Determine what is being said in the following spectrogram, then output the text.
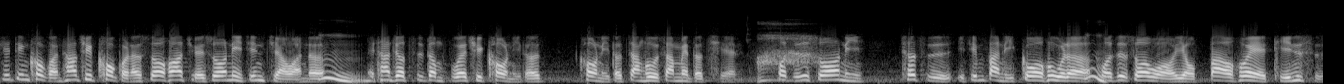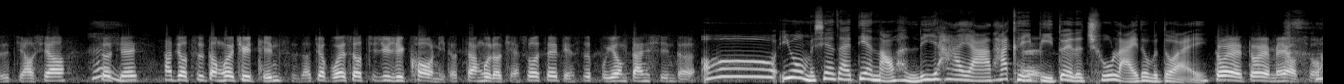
约定扣款，他去扣款的时候发觉说你已经缴完了，嗯，他就自动不会去扣你的扣你的账户上面的钱，啊、或者是说你车子已经办理过户了，嗯、或者是说我有报废、停驶、缴销这些。它就自动会去停止的，就不会说继续去扣你的账户的钱，所以这一点是不用担心的。哦，因为我们现在电脑很厉害呀、啊，它可以比对的出来，对不对？对对，没有错。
